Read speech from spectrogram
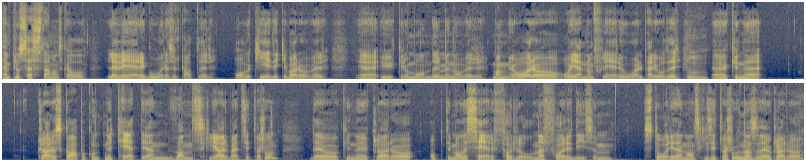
en prosess der man skal levere gode resultater over tid, ikke bare over eh, uker og måneder, men over mange år og, og gjennom flere OL-perioder. Mm. kunne klare å skape kontinuitet i en vanskelig arbeidssituasjon. Det å kunne klare å optimalisere forholdene for de som står i den vanskelige situasjonen. altså Det å klare å,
